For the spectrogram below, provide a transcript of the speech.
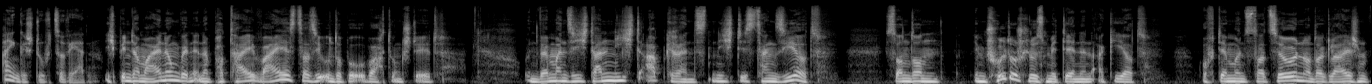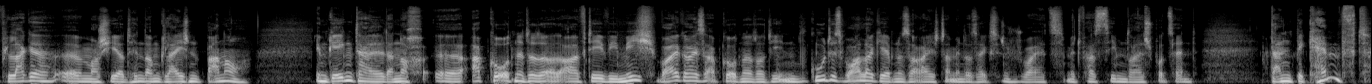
eingestuft zu werden. Ich bin der Meinung, wenn eine Partei weiß, dass sie unter Beobachtung steht und wenn man sich dann nicht abgrenzt, nicht distanziert, sondern im Schulterschluss mit denen agiert, auf Demonstrationen unter gleichen Flagge äh, marschiert, hinterm gleichen Banner, im Gegenteil, dann noch äh, Abgeordnete der AfD wie mich, Wahlkreisabgeordneter, die ein gutes Wahlergebnis erreicht haben in der sächsischen Schweiz mit fast 37 Prozent, dann bekämpft,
